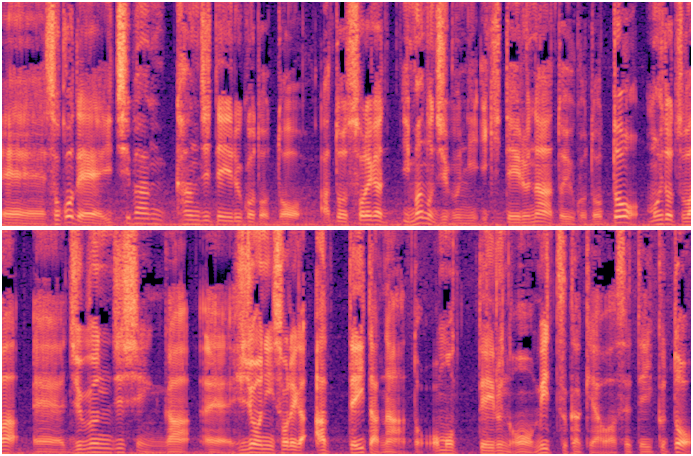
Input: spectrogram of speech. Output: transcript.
えー、そこで一番感じていることと、あとそれが今の自分に生きているなということと、もう一つは、えー、自分自身が、えー、非常にそれが合っていたなと思っているのを三つ掛け合わせていくと、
